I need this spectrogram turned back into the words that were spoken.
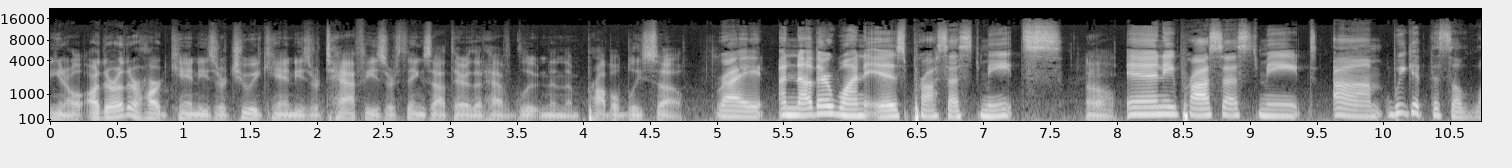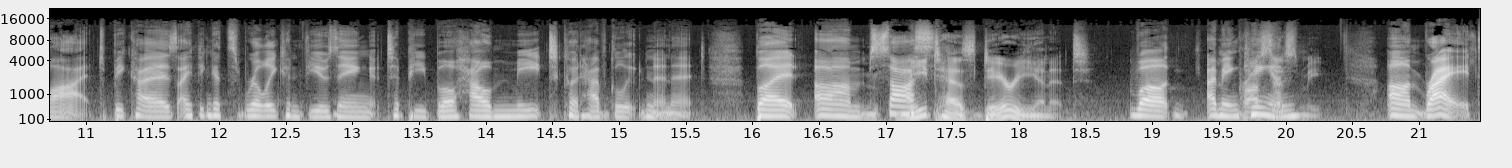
you know, are there other hard candies or chewy candies or taffies or things out there that have gluten in them? Probably so. Right. Another one is processed meats. Oh. Any processed meat. Um, we get this a lot because I think it's really confusing to people how meat could have gluten in it. But um, sauce. Meat has dairy in it. Well, I mean, Processed can. meat. Um, right.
